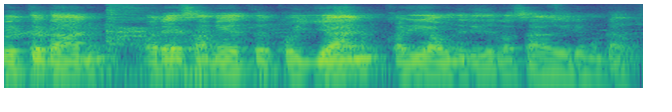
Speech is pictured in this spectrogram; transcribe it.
വിത്തിടാനും ഒരേ സമയത്ത് കൊയ്യാനും കഴിയാവുന്ന രീതിയിലുള്ള സാഹചര്യം ഉണ്ടാകും.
